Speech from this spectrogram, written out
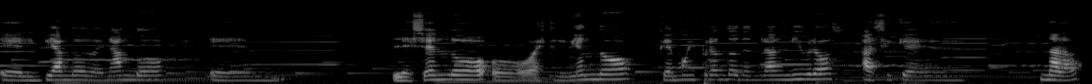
eh, limpiando, ordenando, em, leyendo o escribiendo, que muy pronto tendrán libros, así que nada,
